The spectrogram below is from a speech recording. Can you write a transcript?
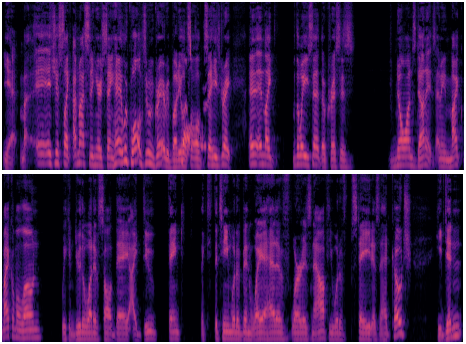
Yeah, it's just like I'm not sitting here saying, "Hey, Luke Walton's doing great, everybody. Let's no, all say he's great." And, and, like the way you said it, though, Chris is no one's done it. I mean, Mike Michael Malone, we can do the what ifs all day. I do think the, the team would have been way ahead of where it is now if he would have stayed as the head coach. He didn't.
